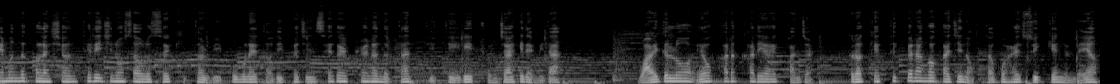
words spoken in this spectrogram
해먼드 컬렉션 테리지노사우루스 깃털 윗부분에 더딥혀진 색을 표현한 듯한 디테일이 존재하게 됩니다. 와이들로 에오카르카리아의 관절, 그렇게 특별한 것까지는 없다고 할 수 있겠는데요.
